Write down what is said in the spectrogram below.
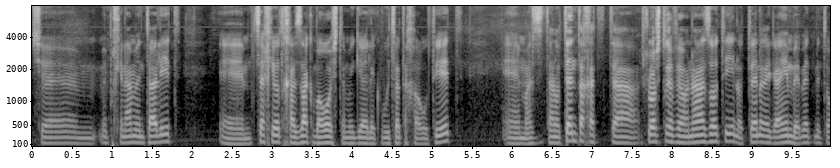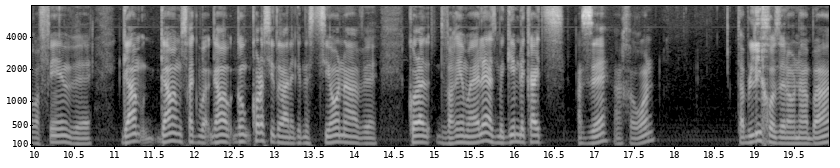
שמבחינה מנטלית, אה, צריך להיות חזק בראש כשאתה מגיע לקבוצה תחרותית. אה, אז אתה נותן תחת את השלושת רבעי העונה הזאת, נותן רגעים באמת מטורפים, וגם גם המשחק, גם, גם כל הסדרה נגד נס ציונה וכל הדברים האלה, אז מגיעים לקיץ הזה, האחרון, אתה בלי חוזה לעונה הבאה,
